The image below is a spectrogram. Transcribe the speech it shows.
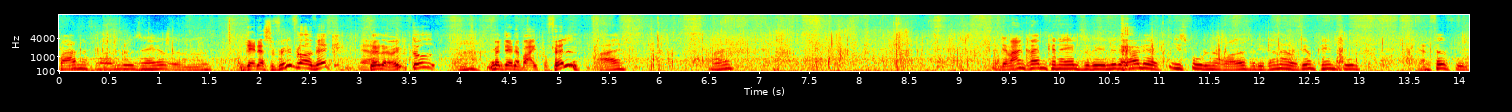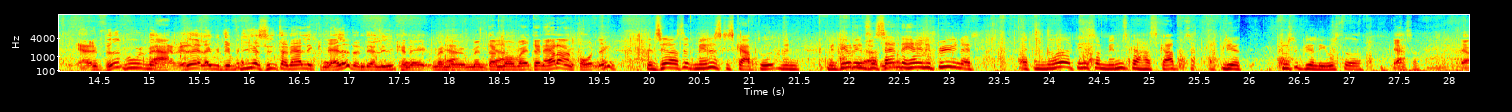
Bare den er fløjet ud til havet eller noget. Den er selvfølgelig fløjet væk. Ja. Den er jo ikke død, men den er bare ikke på fælden. Nej. Nej. Men det var en grim kanal, så det er lidt ærgerligt, at isfuglen er røget, fordi den er jo, det er en pæn fugl. Det er en fed fugl. Ja, det er en fed fugl, men ja. jeg ved heller ikke, det er fordi, jeg synes, den er lidt knaldet, den der lille kanal. Men, Ja. ja. øh, men den, Ja. må, den er der en grund, ikke? Den ser også lidt menneskeskabt ud, men, men det er jo det interessante herinde i byen, at, at noget af det, som mennesker har skabt, bliver, pludselig bliver levesteder. Ja. Altså, ja.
